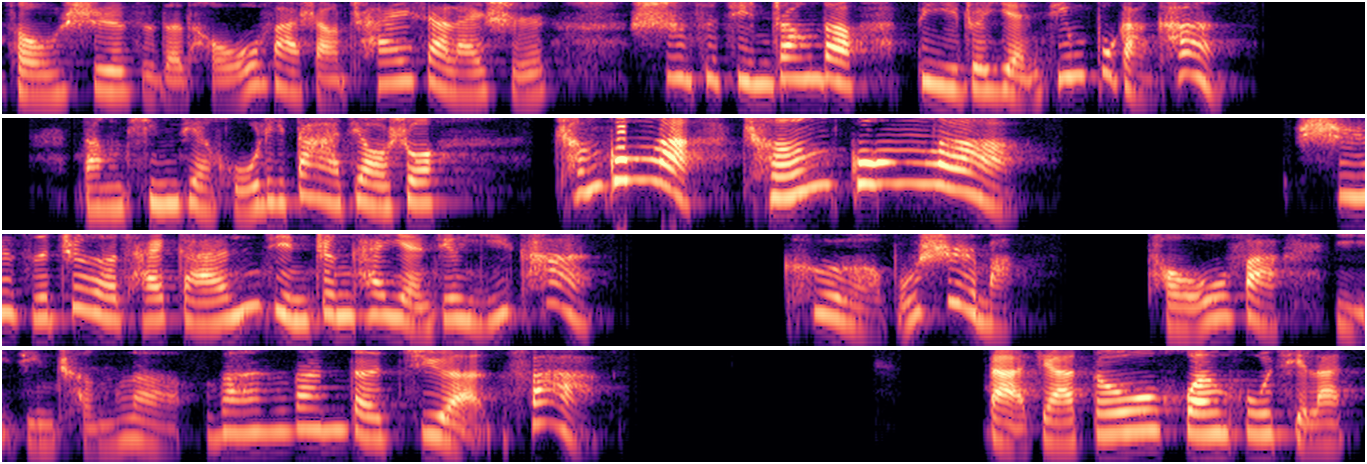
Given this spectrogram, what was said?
从狮子的头发上拆下来时，狮子紧张的闭着眼睛不敢看。当听见狐狸大叫说：“成功了，成功了！”狮子这才赶紧睁开眼睛一看，可不是嘛，头发已经成了弯弯的卷发。大家都欢呼起来。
